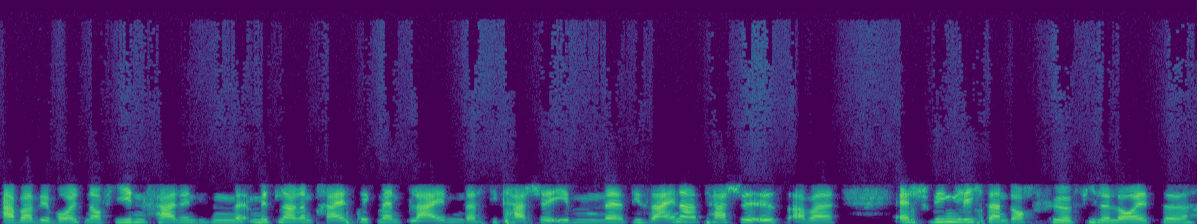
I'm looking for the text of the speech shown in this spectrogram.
aber wir wollten auf jeden Fall in diesem mittleren Preissegment bleiben, dass die Tasche eben eine Designertasche ist, aber erschwinglich dann doch für viele Leute.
